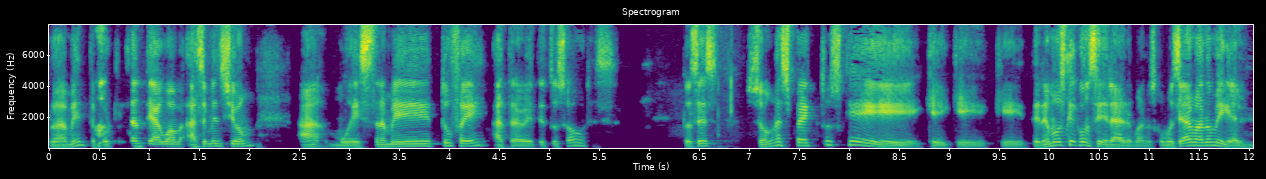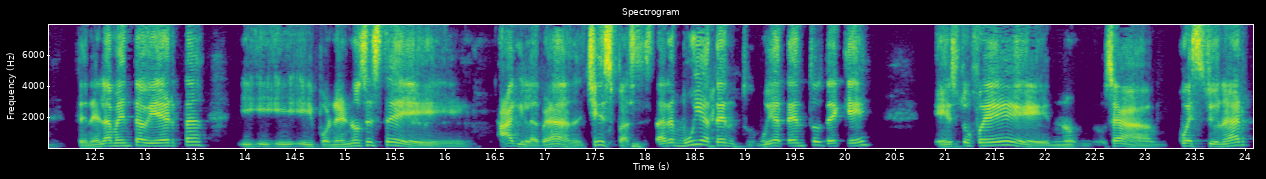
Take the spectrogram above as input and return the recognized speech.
Nuevamente, porque Santiago hace mención a muéstrame tu fe a través de tus obras. Entonces, son aspectos que, tenemos que considerar, hermanos. Como decía hermano Miguel, tener la mente abierta y, ponernos este águilas, ¿verdad? Chispas, estar muy atentos, muy atentos de que esto fue, o sea, cuestionar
